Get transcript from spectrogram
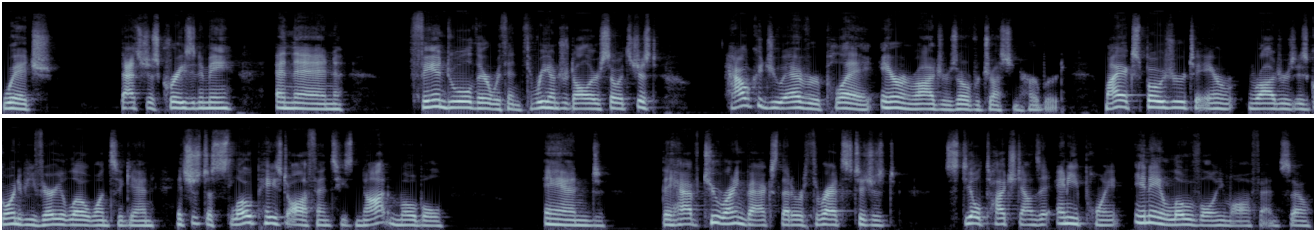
which that's just crazy to me. And then FanDuel, they're within $300. So it's just, how could you ever play Aaron Rodgers over Justin Herbert? My exposure to Aaron Rodgers is going to be very low once again. It's just a slow paced offense. He's not mobile. And they have two running backs that are threats to just steal touchdowns at any point in a low volume offense. So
